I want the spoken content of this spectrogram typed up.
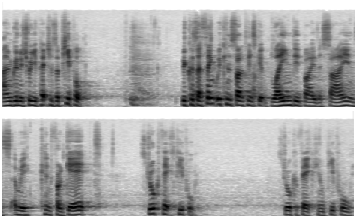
I'm going to show you pictures of people because I think we can sometimes get blinded by the science and we can forget stroke affects people. Stroke affects you know, people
